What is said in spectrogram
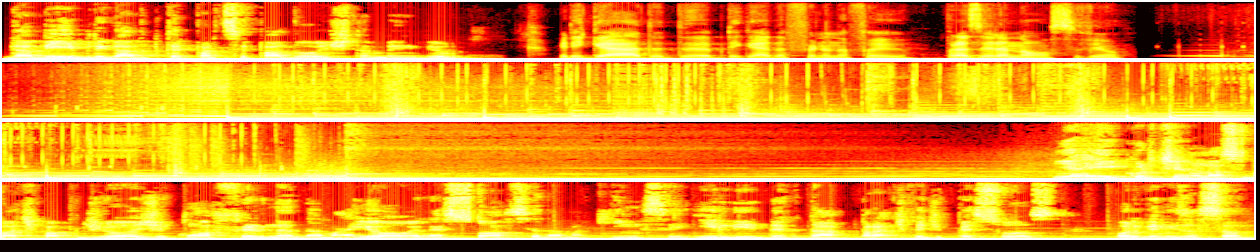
Gabi, obrigado por ter participado hoje também, viu? Obrigada, Dan. Obrigada, Fernanda. Foi um prazer é nosso, viu? E aí, curtiram o nosso bate-papo de hoje com a Fernanda Maiol? Ela é sócia da McKinsey e líder da prática de pessoas, organização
